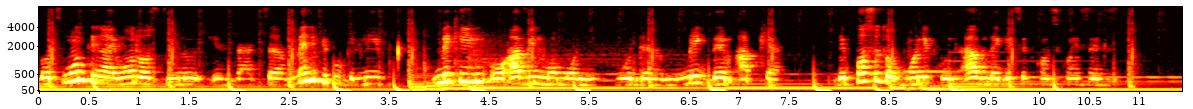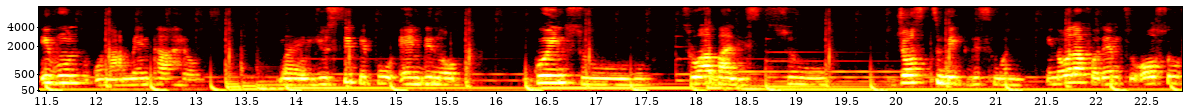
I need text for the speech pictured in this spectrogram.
but one thing I want us to know is that um, many people believe making or having more money would um, make them happier. The pursuit of money could have negative consequences even on our mental health You, know, you see people ending up going to to herbalists to just make this money in order for them to also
